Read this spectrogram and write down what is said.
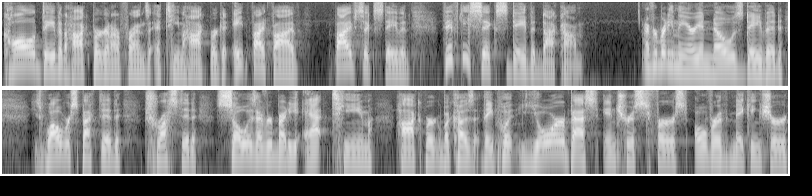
call David Hochberg and our friends at Team Hochberg at 855 56 David, 56david.com. Everybody in the area knows David. He's well respected, trusted. So is everybody at Team Hochberg because they put your best interest first over making sure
